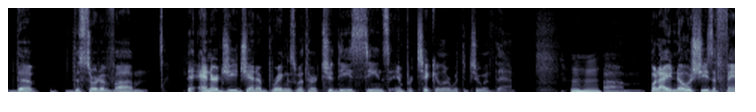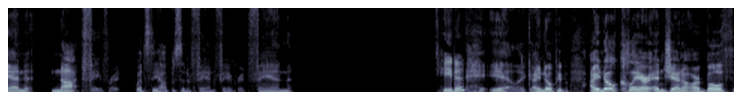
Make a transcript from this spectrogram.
the the sort of um the energy Jenna brings with her to these scenes in particular with the two of them. Mm-hmm. Um, but I know she's a fan not favorite. What's the opposite of fan favorite? Fan Hated. Hey, yeah, like I know people. I know Claire and Jenna are both,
